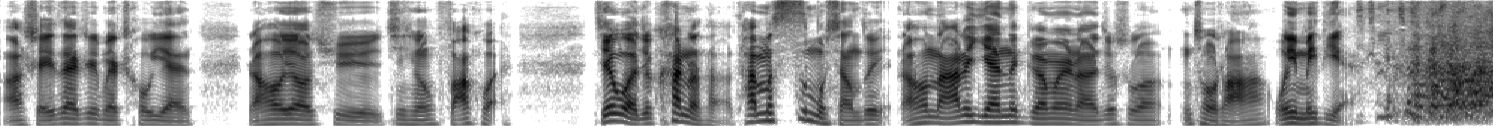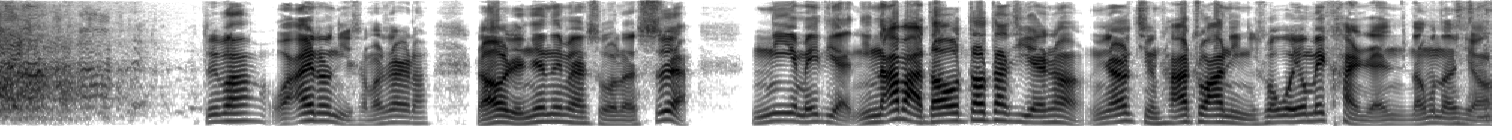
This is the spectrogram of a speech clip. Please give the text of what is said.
啊，谁在这边抽烟，然后要去进行罚款，结果就看着他，他们四目相对，然后拿着烟的哥们呢就说：“你瞅啥？我也没点，对吧？我碍着你什么事儿了？”然后人家那边说了是。你也没点，你拿把刀到大街上，你让警察抓你，你说我又没砍人，能不能行？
